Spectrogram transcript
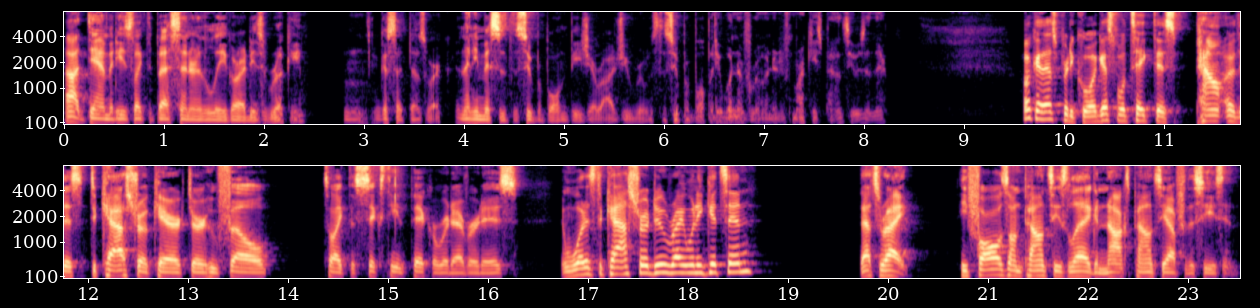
Ah, damn it, he's like the best center in the league already. He's a rookie. I guess that does work. And then he misses the Super Bowl, and BJ Raji ruins the Super Bowl, but he wouldn't have ruined it if Maurkice Pouncey was in there. Okay, that's pretty cool. I guess we'll take this Pound or this DeCastro character who fell to like the 16th pick or whatever it is. And what does DeCastro do right when he gets in? That's right. He falls on Pouncey's leg and knocks Pouncey out for the season.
